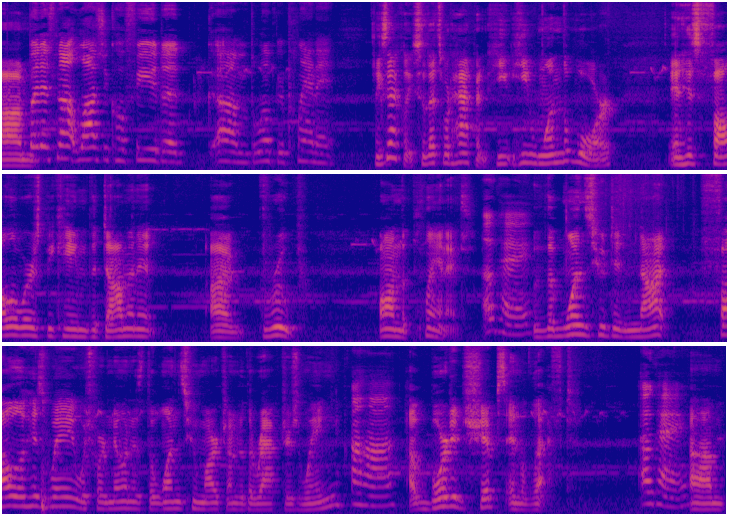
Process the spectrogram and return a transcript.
Um, But it's not logical for you to um, blow up your planet. Exactly. So that's what happened. He he won the war, and his followers became the dominant uh, group on the planet. Okay. The ones who did not follow his way, which were known as the ones who march under the Raptor's wing, Uh huh. aborted ships and left. Okay. Um,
